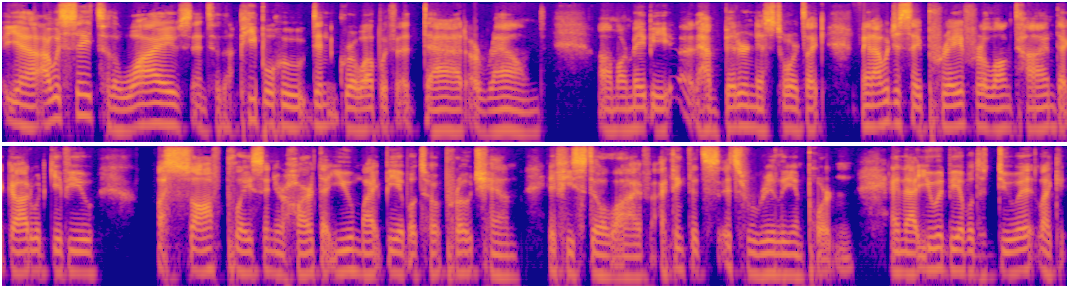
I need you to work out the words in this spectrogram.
yeah i would say to the wives and to the people who didn't grow up with a dad around um, or maybe uh, have bitterness towards like man i would just say pray for a long time that god would give you a soft place in your heart that you might be able to approach him if he's still alive. I think that's it's really important and that you would be able to do it. Like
